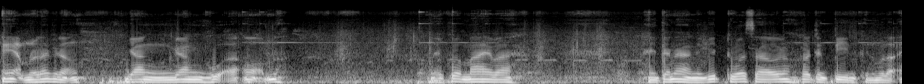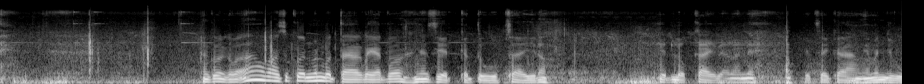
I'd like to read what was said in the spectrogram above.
แอมแล้วนะพี่น้องยังยังหัวอ่อมเนาะไหนเพื่อไม้ว่าเห็นแต่หน้านี่วิดทัวเสาเนาะเขาจึงปีนขึ้นมาเลยบางคนก็ว่าอ้าวว่าสุกคนมันบดตากแดดบ่ยังเสียดกระตูบใส่ยี่เนาะเห็ดหลกไก่แบบนั้นเนี่ย เห็ดใส่กลางให้มันอยู่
